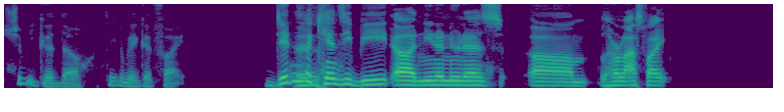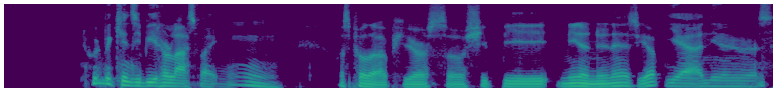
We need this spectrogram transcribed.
Should be good though. I think it'll be a good fight. Didn't Mackenzie beat uh, Nina Nunes um, her last fight? Who did Mackenzie beat her last fight? Mm. Let's pull that up here. So she beat Nina Nunes. Yep. Yeah, Nina Nunes.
